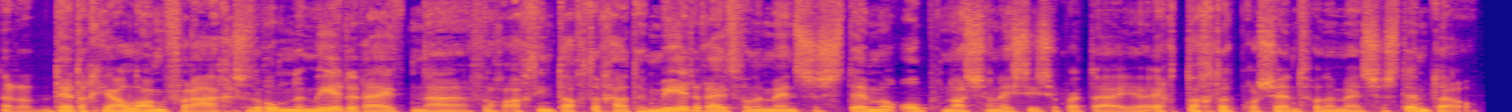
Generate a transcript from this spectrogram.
Nou, 30 jaar lang vragen ze erom de meerderheid. Na, vanaf 1880 gaat de meerderheid van de mensen stemmen op nationalistische partijen. Echt 80% van de mensen stemt daarop.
